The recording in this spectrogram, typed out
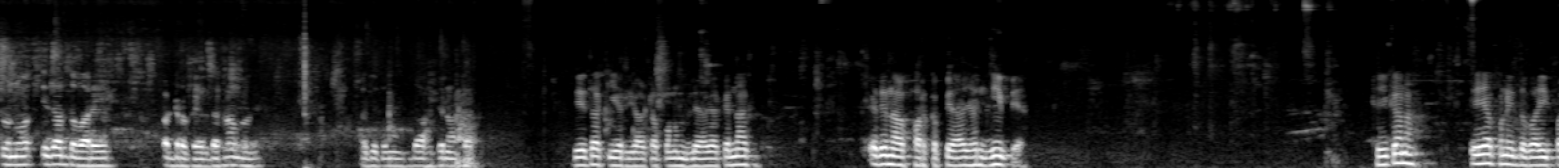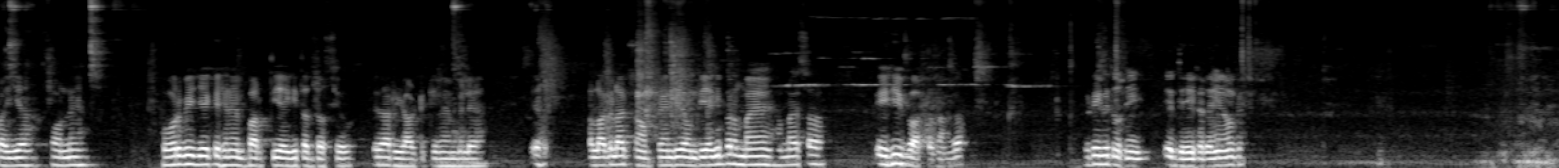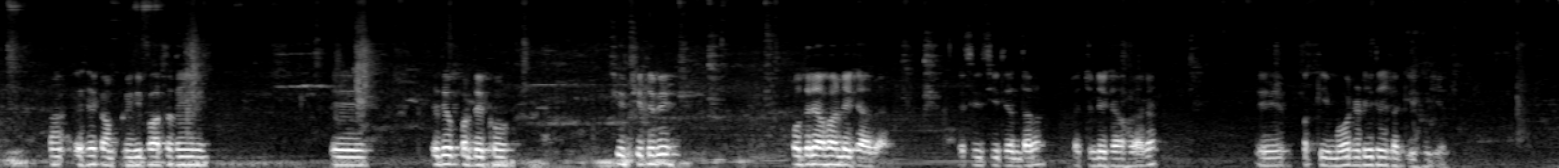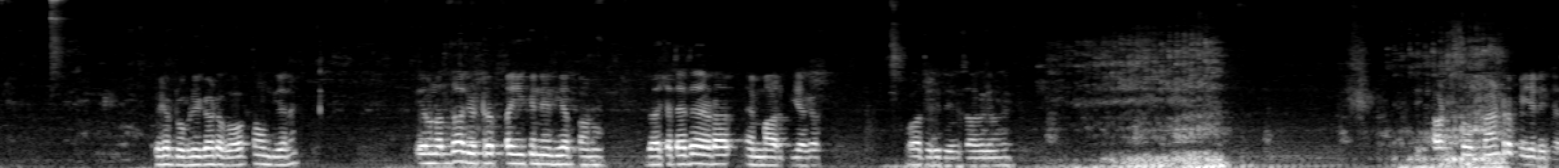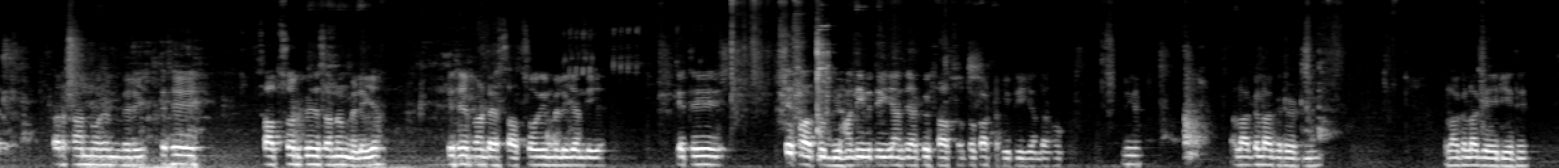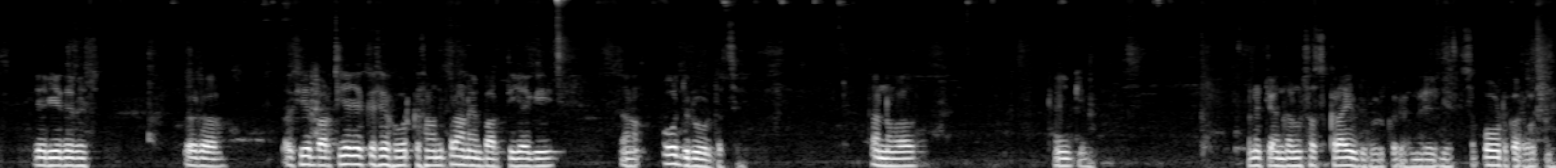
ਤੁਹਾਨੂੰ ਇਹਦਾ ਦੁਬਾਰੇ ਆਰਡਰ ਫੇਰ ਦਿਖਾਵਾਂਗੇ। ਅੱਜ ਤੋਂ 10 ਦਿਨਾਂ ਤੱਕ। ਵੀ ਇਹਦਾ ਕੀ ਰਿਜ਼ਲਟ ਆਪਾਂ ਨੂੰ ਮਿਲਿਆ ਗਿਆ ਕਿੰਨਾ ਕੁ। ਇਹਦੇ ਨਾਲ ਫ਼ਰਕ ਪਿਆ ਜਾਂ ਨਹੀਂ ਪਿਆ। ਠੀਕ ਆ ਨਾ? ਇਹ ਆਪਣੀ ਦਵਾਈ ਪਾਈ ਆ ਉਹਨੇ। ਹੋਰ ਵੀ ਜੇ ਕਿਸੇ ਨੇ ਵਰਤੀ ਹੈਗੀ ਤਾਂ ਦੱਸਿਓ, ਇਹਦਾ ਰਿਜ਼ਲਟ ਕਿਵੇਂ ਮਿਲਿਆ। ਇਹ ਅਲੱਗ-ਅਲੱਗ ਕੰਪਨੀਆਂ ਦੀ ਆਉਂਦੀ ਹੈਗੀ ਪਰ ਮੈਂ ਹਮੇਸ਼ਾ ਇਹੀ ਵਰਤਦਾਂਗਾ। ਜਿਹੜੀ ਵੀ ਤੁਸੀਂ ਇਹ ਦੇਖ ਰਹੇ ਹੋਗੇ। ਤਾਂ ਇਸੇ ਕੰਪਨੀ ਦੀ ਵਰਤਦੇ ਹਾਂ ਜੀ। ਅਤੇ ਇਹਦੇ ਉੱਪਰ ਦੇਖੋ, ਸ਼ੀਸ਼ੇ 'ਤੇ ਵੀ ਉਧਰਿਆ ਹੋਇਆ ਲਿਖਿਆ ਹੋਇਆ। ਇਹ ਸ਼ੀਸ਼ੇ ਦੇ ਅੰਦਰ ਵਿੱਚ ਲਿਖਿਆ ਹੋਇਆ ਹੈਗਾ। ਇਹ ਪੱਕੀ ਮੋਹਰ ਜਿਹੜੀ ਇਹਦੇ ਲੱਗੀ ਹੋਈ ਹੈ। ਇਹ ਡੁਪਲੀਕੇਟ ਬਹੁਤ ਆਉਂਦੀਆਂ ਨੇ, ਇਹ ਹੁਣ ਅੱਧਾ ਲੀਟਰ ਪਈ ਕਿੰਨੇ ਦੀ ਆਪਾਂ ਨੂੰ? ਵੈਸੇ ਤਾਂ ਇਹਦਾ ਜਿਹੜਾ ਐਮ ਆਰ ਪੀ ਹੈਗਾ ਉਹ ਤੁਸੀਂ ਦੇਖ ਸਕਦੇ ਹੋ। ਅੱਠ ਸੌ ਪੈਂਹਠ ਰੁਪਏ ਲਿਖਿਆ। ਪਰ ਸਾਨੂੰ ਇਹ ਮਿਲੀ, ਕਿਸੇ ਸੱਤ ਸੌ ਰੁਪਏ ਦੀ ਸਾਨੂੰ ਮਿਲੀ ਆ। ਕਿਸੇ ਪਿੰਡ ਸੱਤ ਸੌ ਦੀ ਮਿਲੀ ਜਾਂਦੀ ਹੈ ਕਿਤੇ ਇਹ ਸੱਤ ਸੌ ਵੀਹਾਂ ਦੀ ਵੀ ਦੇ ਜਾਂਦੇ ਆ, ਕੋਈ ਸੱਤ ਸੌ ਤੋਂ ਘੱਟ ਵੀ ਦੇ ਜਾਂਦਾ ਹੋਊ ਠੀਕ ਹੈ ਅਲੱਗ-ਅਲੱਗ ਰੇਟ ਨੇ। ਅਲੱਗ-ਅਲੱਗ ਏਰੀਏ ਦੇ ਏਰੀਏ ਦੇ ਵਿੱਚ। ਔਰ ਅਸੀਂ ਇਹ ਵਰਤੀ ਹੈ ਜੇ ਕਿਸੇ ਹੋਰ ਕਿਸਾਨ ਭਰਾ ਨੇ ਵਰਤੀ ਹੈਗੀ, ਤਾਂ ਉਹ ਜ਼ਰੂਰ ਦੱਸੇ। ਧੰਨਵਾਦ। ਥੈਂਕ ਯੂ ਆਪਣੇ ਚੈਨਲ ਨੂੰ ਸਬਸਕ੍ਰਾਈਬ ਜ਼ਰੂਰ ਕਰਿਓ ਮੇਰੇ ਲਈ। ਸਪੋਰਟ ਕਰੋ ਆਪਣੀ।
